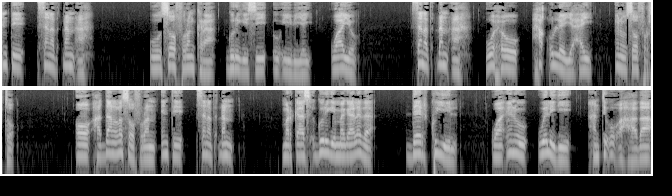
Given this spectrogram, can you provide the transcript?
intii sannad dhan ah wuu soo furan karaa gurigiisii uu iibiyey. Waayo sannad dhan ah wuxuu xaq u leeyahay inuu soo furto. Oo haddaan la soo furan intii sannad dhan markaas gurigii magaalada deer ku yiil waa inuu weligii hanti u ahaadaa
